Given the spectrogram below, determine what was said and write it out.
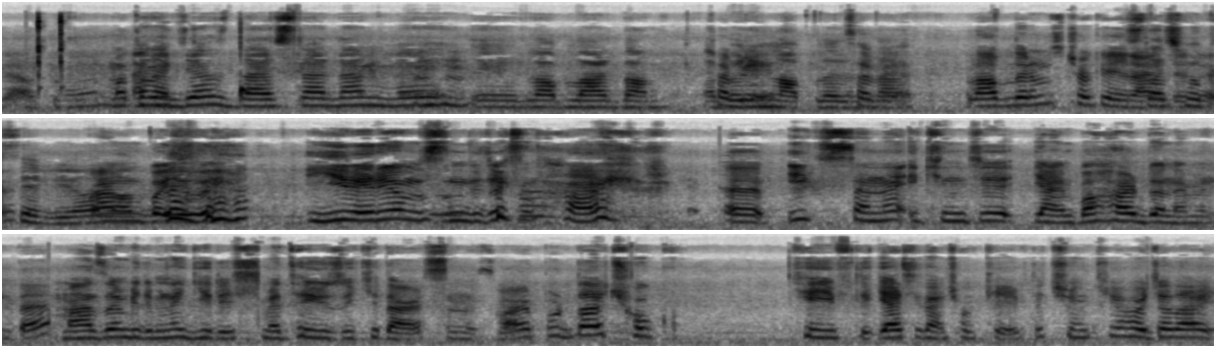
yazmayı. Matematik biraz derslerden ve Hı hı. e, lablardan, e, Tabii, bölüm lablarından. tabii. Lablarımız çok Sıla eğlenceli. çok seviyor. Ben lab. bayılıyorum. İyi veriyor musun diyeceksin. Hayır. Ee, ilk sene ikinci yani bahar döneminde malzeme bilimine giriş, Mete 102 dersimiz var. Burada çok keyifli, gerçekten çok keyifli. Çünkü hocalar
